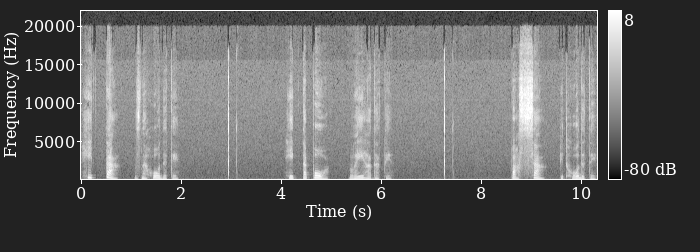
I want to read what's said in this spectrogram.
Хітта знаходити. Хітта по вигадати. Пасса підходити,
